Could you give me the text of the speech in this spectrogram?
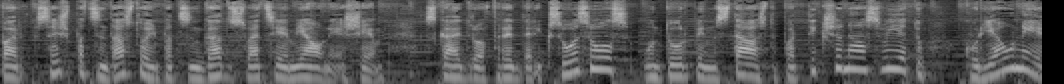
par 16, 18 gadus veciem jauniešiem, skaidro Frederiks Ozols un turpina stāstu par tikšanās vietu, kur jaunie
